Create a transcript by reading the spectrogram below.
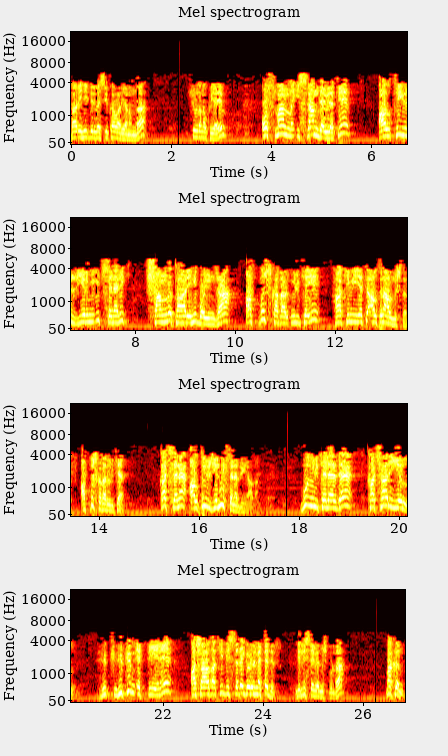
Tarihi bir vesika var yanımda. Şuradan okuyayım. Osmanlı İslam Devleti 623 senelik şanlı tarihi boyunca 60 kadar ülkeyi hakimiyeti altına almıştır. 60 kadar ülke. Kaç sene? 623 sene dünyada. Bu ülkelerde kaçar yıl hük- hüküm ettiğini aşağıdaki listede görülmektedir. Bir liste vermiş burada. Bakın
